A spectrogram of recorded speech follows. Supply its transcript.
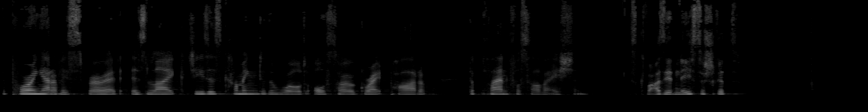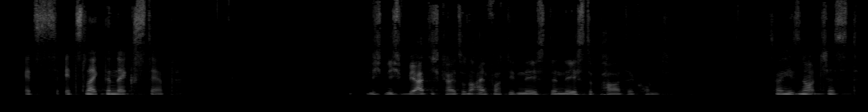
The pouring out of his spirit is like Jesus coming to the world, also a great part of the plan for salvation. Ist quasi der nächste Schritt. It's, it's like the next step. Nicht, nicht Wertigkeit, sondern einfach die nächste, der nächste Part, der kommt. So he's not just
